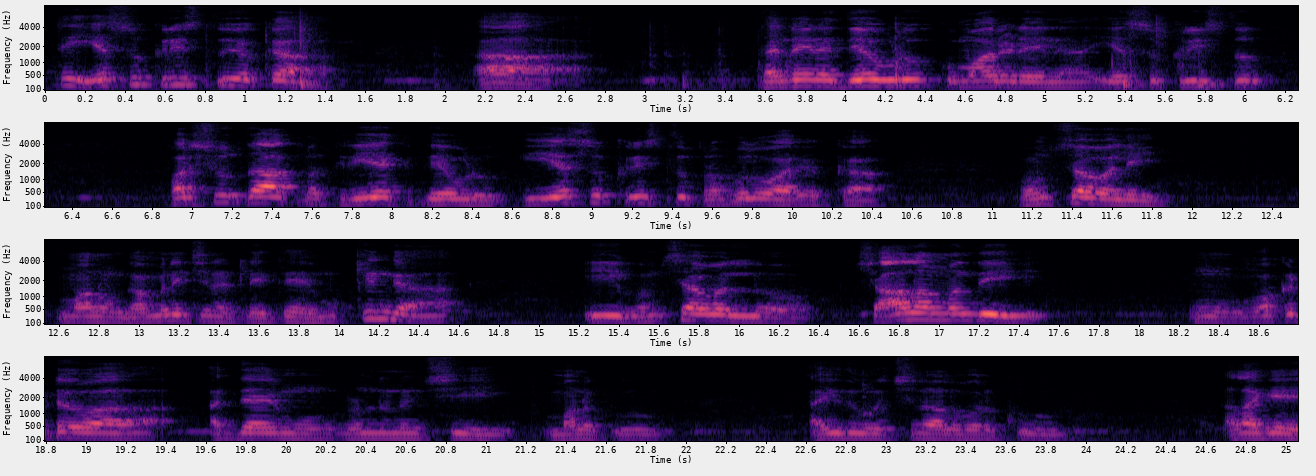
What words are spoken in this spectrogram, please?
అంటే యేసుక్రీస్తు యొక్క తండ్రైన తండ్రి అయిన దేవుడు కుమారుడైన యేసుక్రీస్తు పరిశుద్ధాత్మ త్రియేక దేవుడు ఈ యేసుక్రీస్తు ప్రభుల వారి యొక్క వంశావళి మనం గమనించినట్లయితే ముఖ్యంగా ఈ వంశావళిలో చాలామంది ఒకటవ అధ్యాయము రెండు నుంచి మనకు ఐదు వచనాల వరకు అలాగే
